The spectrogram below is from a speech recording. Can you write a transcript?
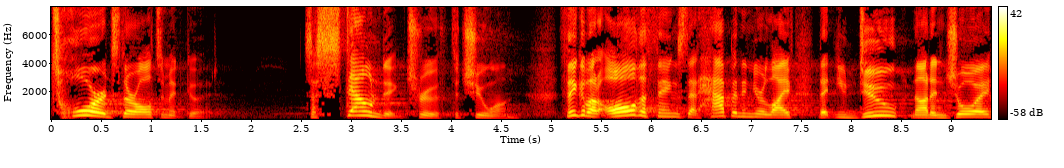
towards their ultimate good. It's astounding truth to chew on. Think about all the things that happen in your life that you do not enjoy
